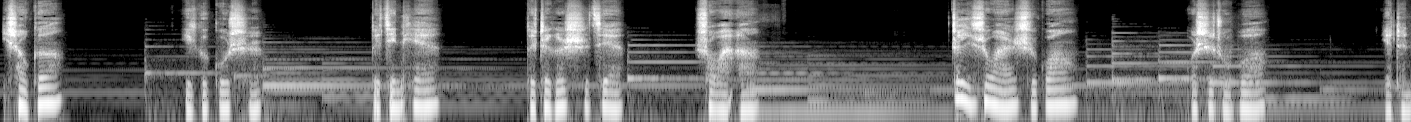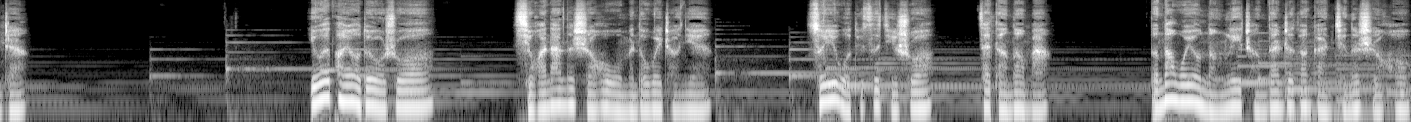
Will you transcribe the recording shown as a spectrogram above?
一首歌，一个故事，对今天，对这个世界，说晚安。这里是晚安时光，我是主播叶真真。一位朋友对我说：“喜欢他的时候，我们都未成年，所以我对自己说，再等等吧，等到我有能力承担这段感情的时候。”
